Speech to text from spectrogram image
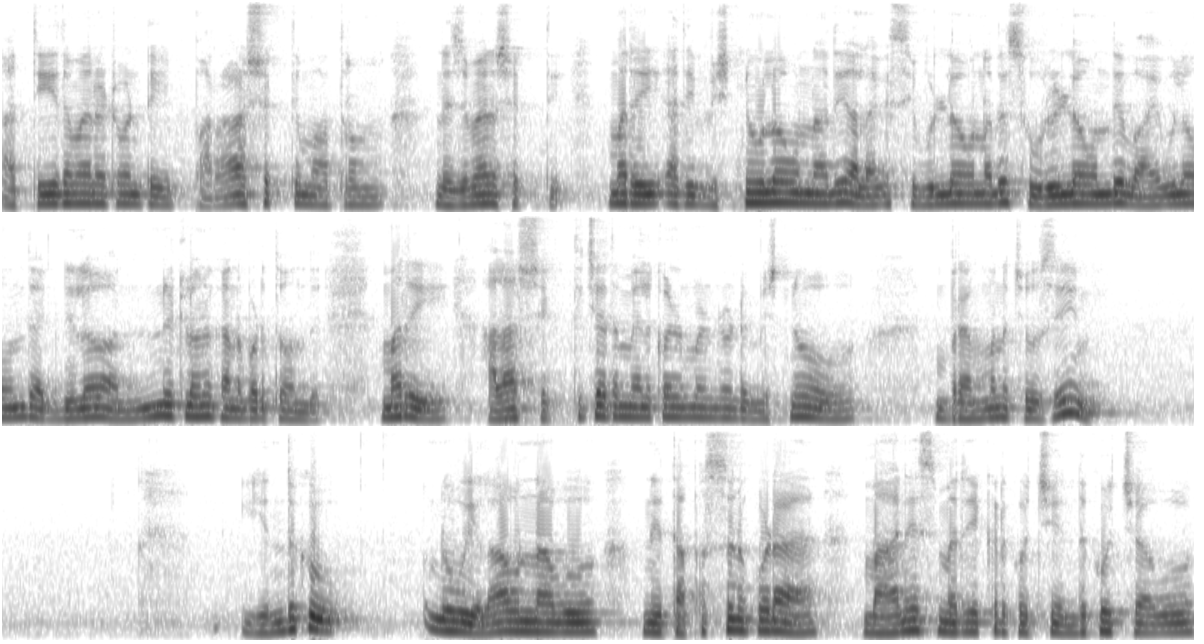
అతీతమైనటువంటి పరాశక్తి మాత్రం నిజమైన శక్తి. మరి అది విష్ణువులో ఉన్నది అలాగే శివుడిలో ఉన్నది సూర్యుడిలో ఉంది వాయువులో ఉంది అగ్నిలో అన్నిట్లోనూ కనబడుతోంది. మరి అలా శక్తి చేత మేల్కొల్పినటువంటి విష్ణువు బ్రహ్మను చూసి ఎందుకు నువ్వు ఇలా ఉన్నావు? నీ తపస్సును కూడా మానేసి మరి ఇక్కడికి వచ్చి ఎందుకు వచ్చావు?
